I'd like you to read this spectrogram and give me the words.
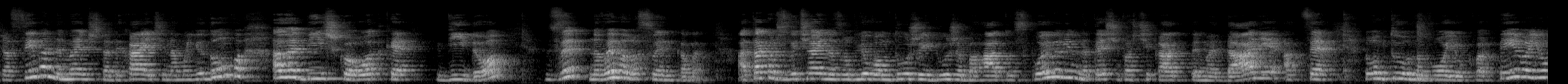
красиве, не менш надихаюче, на мою думку, але більш коротке відео з новими рослинками. А також, звичайно, зроблю вам дуже і дуже багато спойлерів на те, що вас чекатиме далі. А це румтур новою квартирою,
